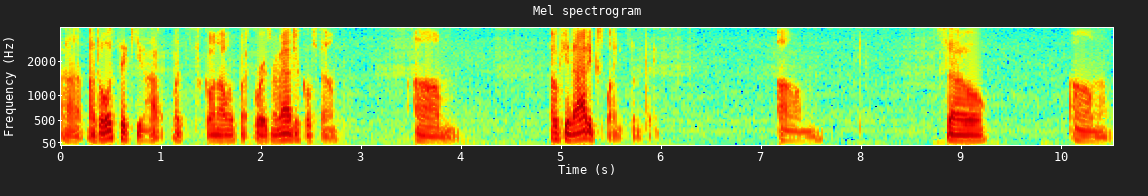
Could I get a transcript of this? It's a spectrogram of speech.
Uh, what's going on with my? Where's my magical stone? Um, okay, that explains some things. Um, so, um,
